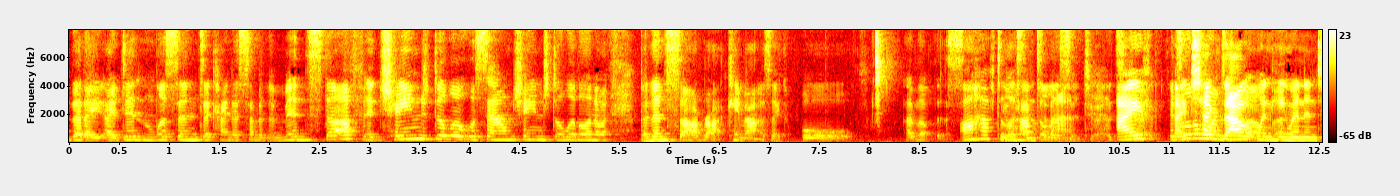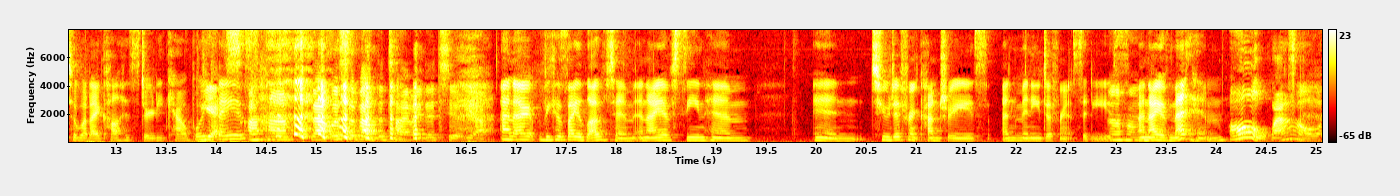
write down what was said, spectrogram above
that I, I didn't listen to kind of some of the mid stuff. It changed a little. The sound changed a little, and but then Sob Rock came out. It's like, oh, I love this. I'll have to, listen, have to, to listen to it. I've I checked out when but... he went into what I call his dirty cowboy yes, phase. Uh-huh. that was about the time I did too. Yeah. And I because I loved him and I have seen him in two different countries and many different cities. Uh-huh. And I have met him. Oh, wow.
